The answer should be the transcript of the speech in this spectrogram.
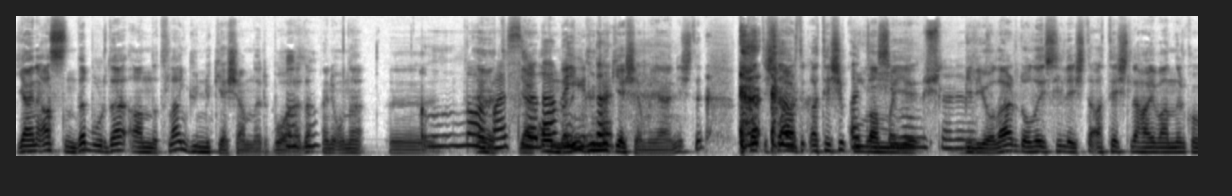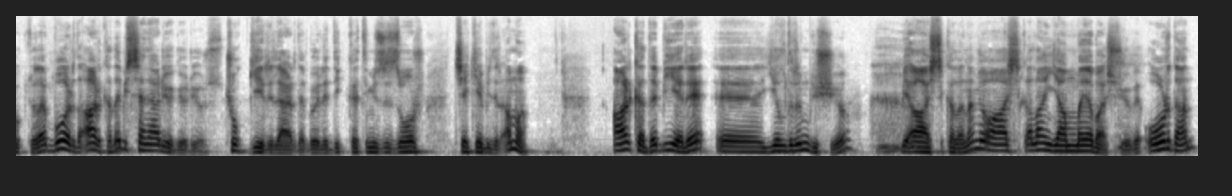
Yani aslında burada anlatılan günlük yaşamları bu arada. Hı hı. Hani ona Normal evet, sıradan yani onların bir günde. günlük yaşamı yani işte. Fakat işte artık ateşi kullanmayı bulmuşlar, evet. biliyorlar. Dolayısıyla işte ateşle hayvanları korkutuyorlar. Bu arada arkada bir senaryo görüyoruz. Çok gerilerde böyle dikkatimizi zor çekebilir ama arkada bir yere e, yıldırım düşüyor. Bir ağaçlık alana ve o ağaçlık alan yanmaya başlıyor ve oradan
